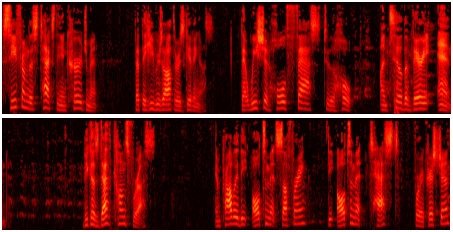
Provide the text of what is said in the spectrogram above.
See from this text the encouragement that the Hebrews author is giving us that we should hold fast to the hope until the very end. Because death comes for us. And probably the ultimate suffering, the ultimate test for a Christian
